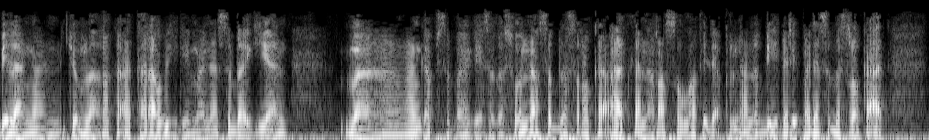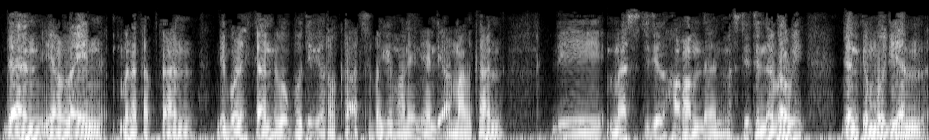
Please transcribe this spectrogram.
bilangan jumlah rakaat tarawih di mana sebagian menganggap sebagai satu sunnah 11 rakaat karena Rasulullah tidak pernah lebih daripada 11 rakaat dan yang lain menetapkan dibolehkan 23 rakaat sebagaimana ini yang diamalkan di Masjidil Haram dan Masjidil Nabawi. Dan kemudian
